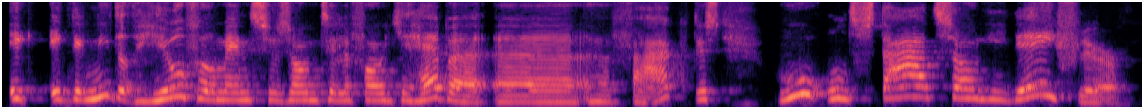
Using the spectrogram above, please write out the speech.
Ik, ik denk niet dat heel veel mensen zo'n telefoontje hebben uh, vaak. Dus hoe ontstaat zo'n idee, Fleur?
